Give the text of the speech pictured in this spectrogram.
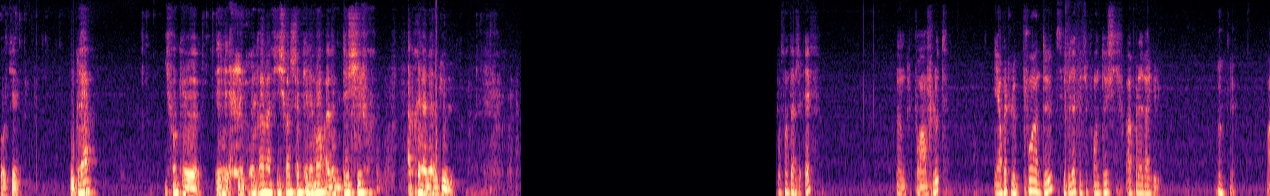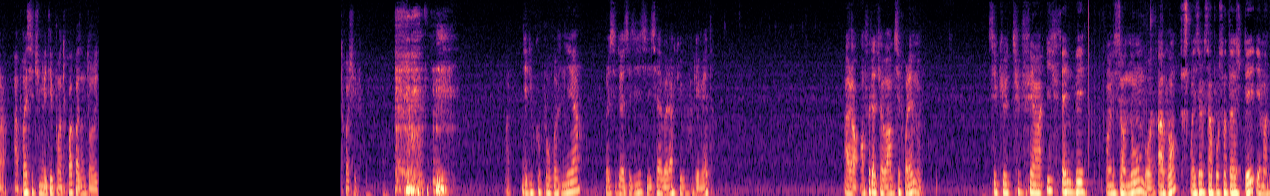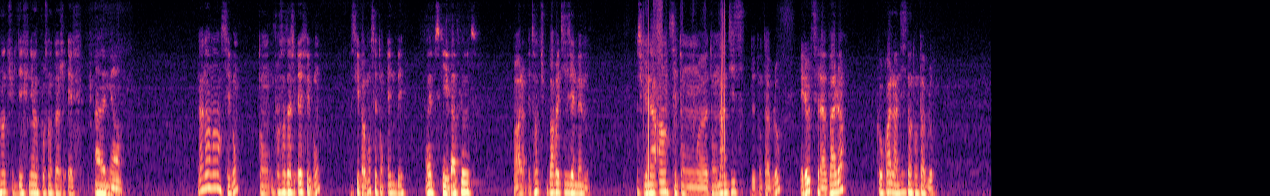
Ok. Donc là, il faut que et le programme affichera chaque élément avec deux chiffres après la virgule. Pourcentage F, donc pour un float. Et en fait, le point 2, ça veut dire que tu prends deux chiffres après la virgule. Ok. Voilà. Après, si tu mettais point 3, par exemple, trois chiffres. Voilà. Et du coup, pour revenir, pour essayer de la saisie, c'est ici la valeur que vous voulez mettre. Alors, en fait, là, tu vas avoir un petit problème. C'est que tu fais un if nb en disant nombre avant, en disant que c'est un pourcentage d, et maintenant tu le définis en pourcentage f. Ah ouais, merde. Non, non, non, c'est bon. Ton pourcentage F est bon. Ce qui est pas bon, c'est ton NB. Ouais, parce qu'il est pas float. Voilà. Et de toute façon, tu peux pas réutiliser le même. Parce qu'il y en a un, c'est ton, euh, ton indice de ton tableau. Et l'autre, c'est la valeur qu'aura l'indice dans ton tableau.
